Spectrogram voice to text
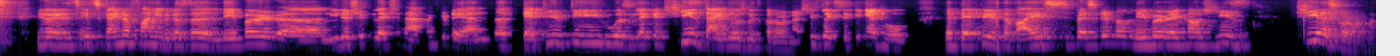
you know, it's it's kind of funny because the Labour uh, leadership election happened today, and the deputy who was elected, she is diagnosed with corona. She's like sitting at home. The deputy, the vice president of Labour right now, she's she has corona.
